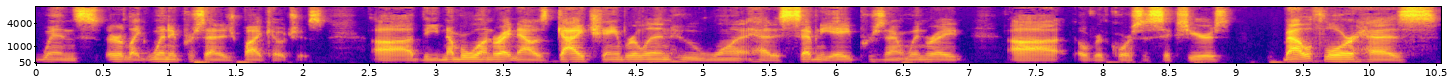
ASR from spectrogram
wins or like winning percentage by coaches. Uh, the number one right now is Guy Chamberlain, who won had a 78% win rate uh, over the course of six years. Matt LaFleur has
